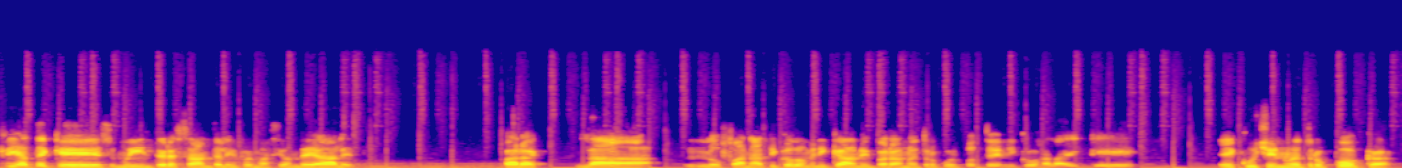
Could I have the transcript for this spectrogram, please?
Fíjate que es muy interesante la información de Alex para la, los fanáticos dominicanos y para nuestro cuerpo técnico. Ojalá y que escuchen nuestro podcast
